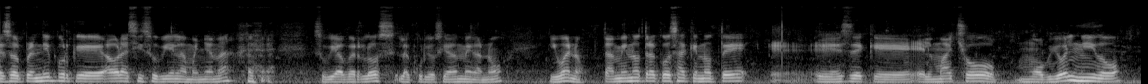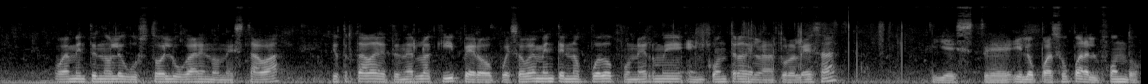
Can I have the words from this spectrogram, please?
Me sorprendí porque ahora sí subí en la mañana, subí a verlos, la curiosidad me ganó y bueno, también otra cosa que noté eh, es de que el macho movió el nido. Obviamente no le gustó el lugar en donde estaba. Yo trataba de tenerlo aquí, pero pues obviamente no puedo ponerme en contra de la naturaleza. Y este y lo pasó para el fondo,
